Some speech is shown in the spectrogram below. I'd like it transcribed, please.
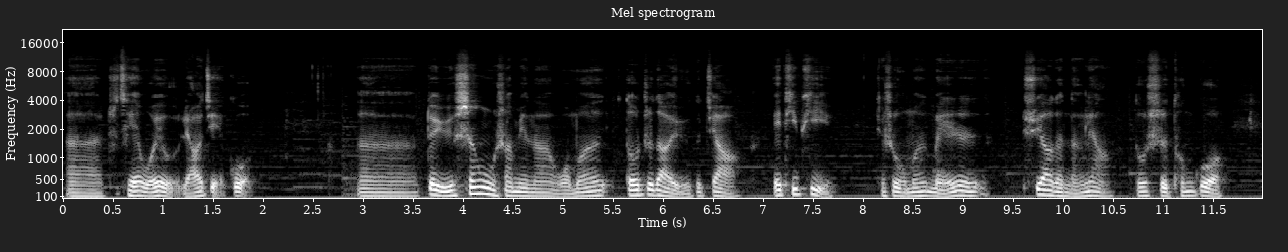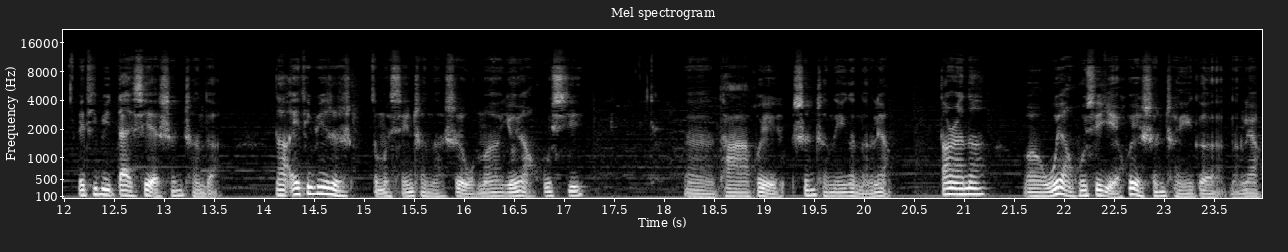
呃，之前我有了解过，嗯，对于生物上面呢，我们都知道有一个叫 ATP，就是我们每日需要的能量都是通过。ATP 代谢生成的，那 ATP 是怎么形成呢？是我们有氧呼吸，嗯，它会生成的一个能量。当然呢，呃，无氧呼吸也会生成一个能量。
